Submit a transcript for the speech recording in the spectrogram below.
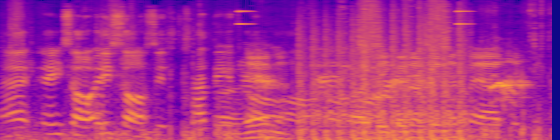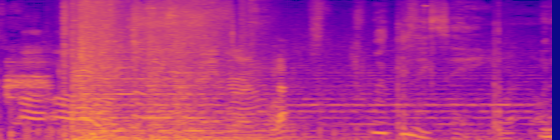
Eh, eh, Ace Ace. Si ate ito. ayan ah, na. Ah. Ah, dito na pinatay ate. oh. Wala. What can I say?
